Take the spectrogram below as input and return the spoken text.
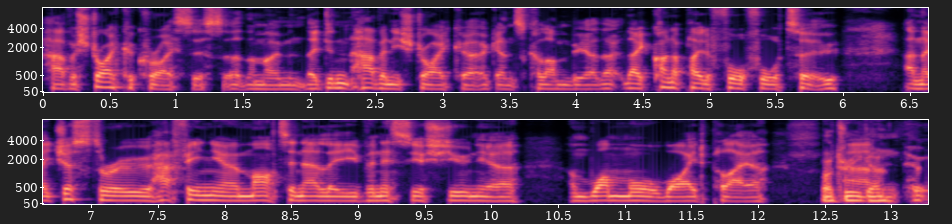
have a striker crisis at the moment. They didn't have any striker against Colombia. They, they kind of played a 4 4 2, and they just threw Raphinha, Martinelli, Vinicius Junior, and one more wide player. Rodrygo. Um, who,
